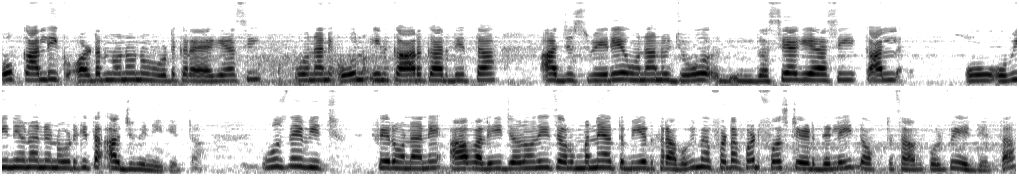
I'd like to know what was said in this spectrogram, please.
ਉਹ ਕੱਲ ਇੱਕ ਆਰਡਰ ਨੂੰ ਉਹਨਾਂ ਨੂੰ ਨੋਟ ਕਰਾਇਆ ਗਿਆ ਸੀ। ਉਹਨਾਂ ਨੇ ਉਹਨੂੰ ਇਨਕਾਰ ਕਰ ਦਿੱਤਾ। ਅੱਜ ਸਵੇਰੇ ਉਹਨਾਂ ਨੂੰ ਜੋ ਦੱਸਿਆ ਗਿਆ ਸੀ ਕੱਲ ਉਹ ਉਹ ਵੀ ਨਹੀਂ ਉਹਨਾਂ ਨੇ ਨੋਟ ਕੀਤਾ, ਅੱਜ ਵੀ ਨਹੀਂ ਕੀਤਾ। ਉਸ ਦੇ ਵਿੱਚ ਫਿਰ ਉਹਨਾਂ ਨੇ ਆਹ ਵਾਲੀ ਜਦੋਂ ਦੀ ਚਲੋ ਮੰਨਿਆ ਤਬੀਅਤ ਖਰਾਬ ਹੋ ਗਈ, ਮੈਂ ਫਟਾਫਟ ਫਸਟ ਏਡ ਦੇ ਲਈ ਡਾਕਟਰ ਸਾਹਿਬ ਕੋਲ ਭੇਜ ਦਿੱਤਾ।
